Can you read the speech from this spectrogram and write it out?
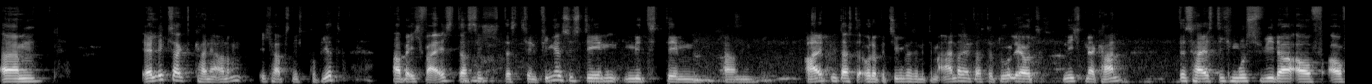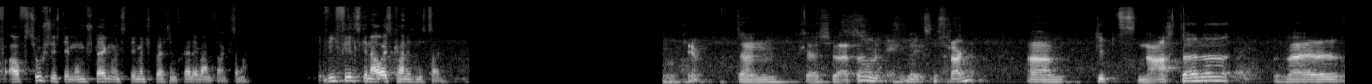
Ähm, Ehrlich gesagt, keine Ahnung, ich habe es nicht probiert, aber ich weiß, dass ich das Zehn-Fingersystem mit dem ähm, alten Tastatur oder beziehungsweise mit dem anderen Tastaturlayout nicht mehr kann. Das heißt, ich muss wieder auf, auf, auf Suchsystem umsteigen und dementsprechend relevant langsamer. Wie viel es genau ist, kann ich nicht sagen. Okay, dann gleich weiter mit den nächsten Fragen. Ähm, Gibt es Nachteile, weil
